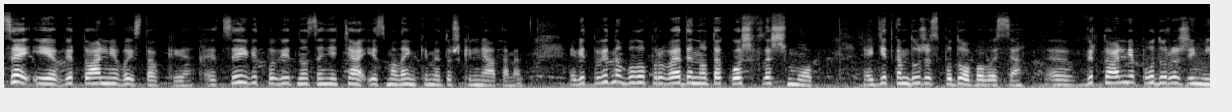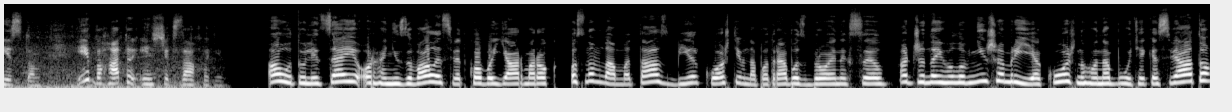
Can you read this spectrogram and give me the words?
Це і віртуальні виставки, це і відповідно заняття із маленькими дошкільнятами. Відповідно було проведено також флешмоб. Діткам дуже сподобалося Е, віртуальні подорожі містом і багато інших заходів. А от у ліцеї організували святковий ярмарок. Основна мета збір коштів на потребу збройних сил. Адже найголовніша мрія кожного на будь-яке свято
